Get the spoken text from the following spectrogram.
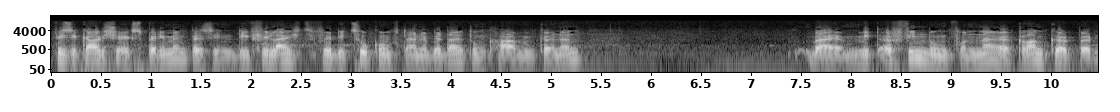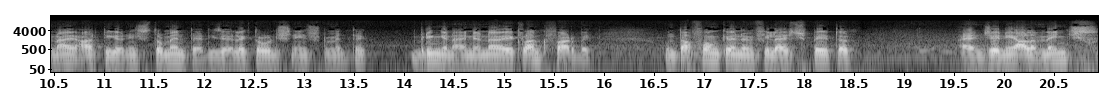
physikalische Experimente sind, die vielleicht für die Zukunft eine Bedeutung haben können, bei, mit Erfindung von neuen Klangkörpern, neuartiger Instrumente, diese elektronischen Instrumente bringen eine neue Klangfarbe. Und davon können vielleicht später ein genialer Mensch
